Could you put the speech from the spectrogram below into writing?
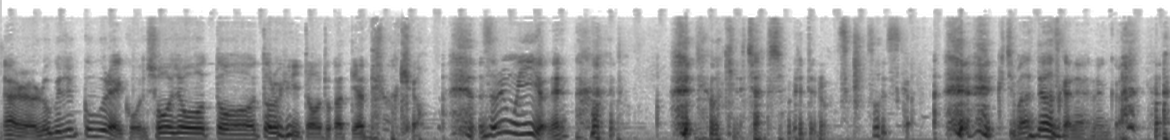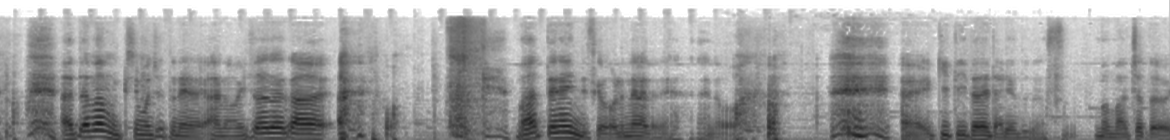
だから60個ぐらいこう賞状とトロフィーととかってやってるわけよ。それもいいよね。でもきちゃんと喋れてる。そうですか。口回ってますかね？なんか。頭も口もちょっとねあのいささかあの回ってないんですけど俺の中でね。あのはい、聞いていただいてありがとうございます。まあまあちょっと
